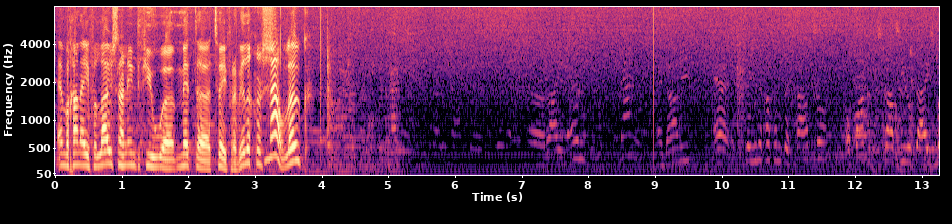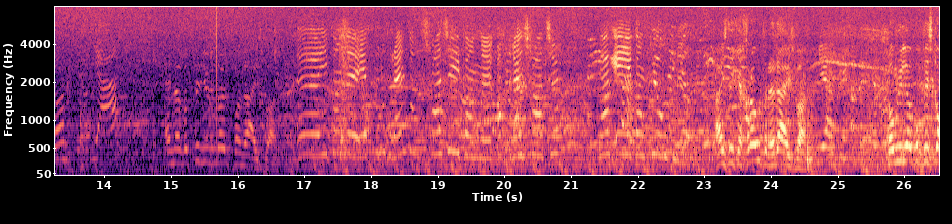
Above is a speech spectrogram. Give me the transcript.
En we gaan even luisteren naar een interview eh, met eh, twee vrijwilligers. Nou, leuk. En wat vinden jullie leuk van de ijsbaan? Eh, je, kan, eh, je hebt genoeg ruimte om te schaatsen. Je kan eh, achteruit schaatsen. Vaak, en je kan veel oefenen. Hij is dit keer groter, hè, de ijsbaan? Ja. Komen jullie ook op disco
